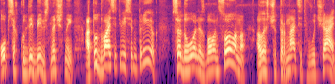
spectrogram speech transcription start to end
обсяг куди більш значний. А тут 28 трійок, все доволі збалансовано, але ж 14 влучань.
